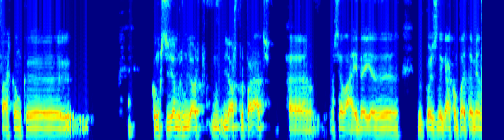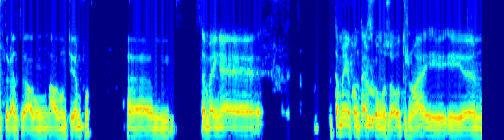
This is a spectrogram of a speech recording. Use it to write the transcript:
faz com que, com que estejamos melhores, melhores preparados. mas sei lá, a ideia de, de depois desligar completamente durante algum, algum tempo também é também acontece hum. com os outros, não é? E, e, um,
